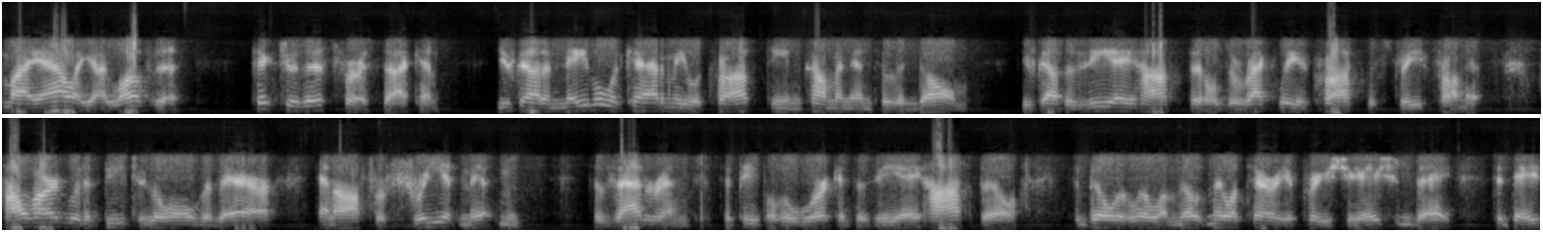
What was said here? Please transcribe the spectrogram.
my alley. I love this. Picture this for a second. You've got a Naval Academy lacrosse team coming into the dome. You've got the VA hospital directly across the street from it. How hard would it be to go over there and offer free admittance to veterans, to people who work at the VA hospital, to build a little military appreciation day, to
